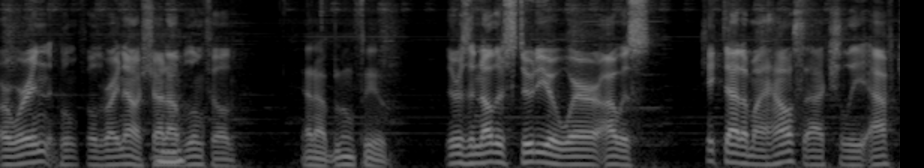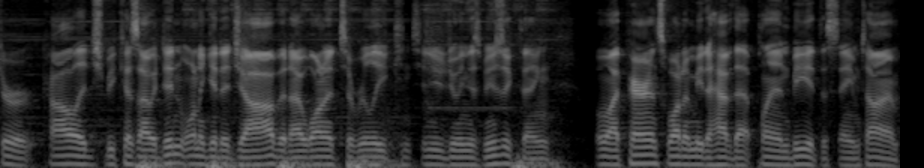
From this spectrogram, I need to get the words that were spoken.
or we're in Bloomfield right now. Shout out Mhm. Bloomfield. Shout out Bloomfield. There was another studio where I was kicked out of my house actually after college because I didn't want to get a job and I wanted to really continue doing this music thing. But my parents wanted me to have that plan B at the same time,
